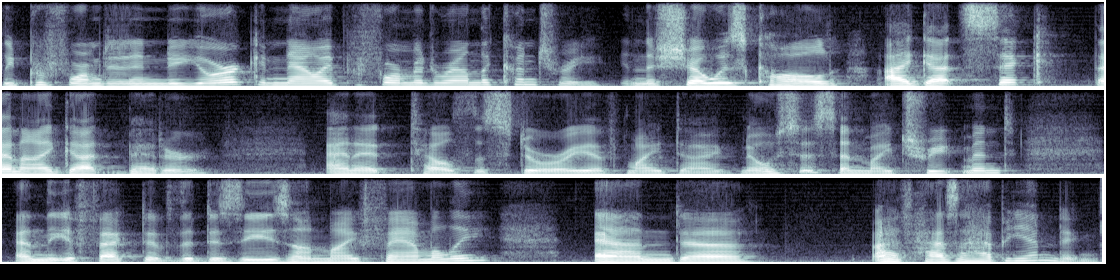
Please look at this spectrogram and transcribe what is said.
We performed it in New York, and now I perform it around the country. And the show is called I Got Sick, Then I Got Better. And it tells the story of my diagnosis and my treatment and the effect of the disease on my family. And uh, it has a happy ending.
